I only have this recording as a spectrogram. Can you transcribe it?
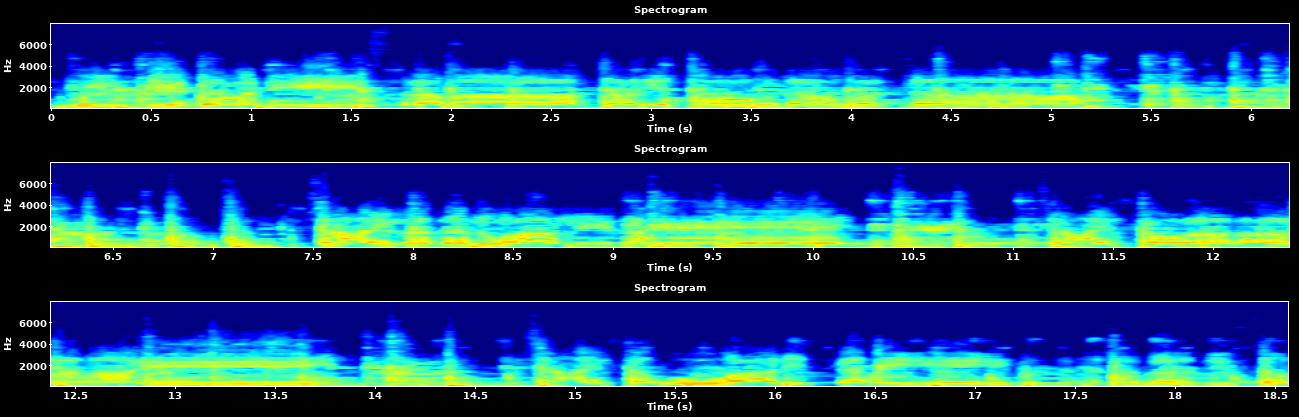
wiilkiyo gabadhii israba taariikhooda wada jacayladan waa liidahe jacaylka walaalahaye jacaylka uu waalidkahe gudalabaadiisa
